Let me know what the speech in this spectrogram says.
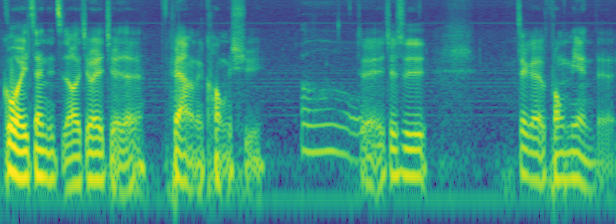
过一阵子之后就会觉得非常的空虚，哦，对，就是这个封面的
